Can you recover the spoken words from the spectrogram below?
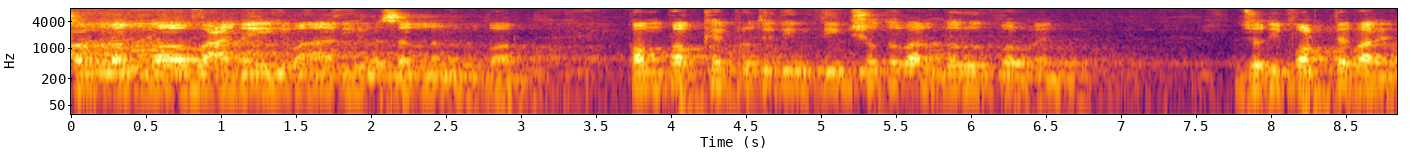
সাল্লাহ আলহি আলহি ওসাল্লামের উপর কমপক্ষে প্রতিদিন তিনশতবার দরুদ পড়বেন। যদি পড়তে পারেন,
